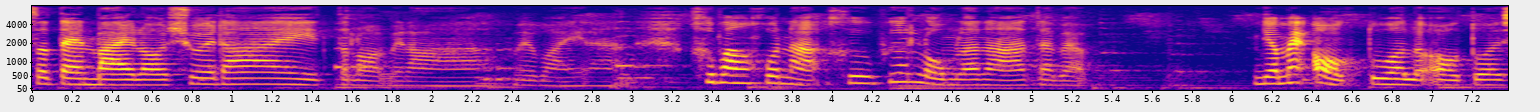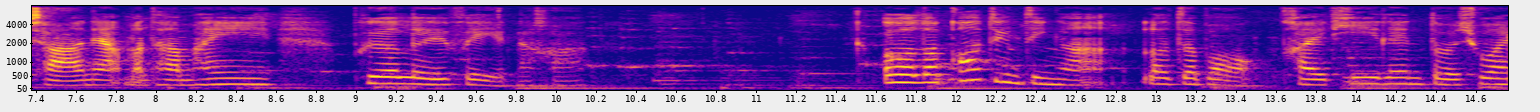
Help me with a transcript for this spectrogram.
สแตนบายรอช่วยได้ตลอดเวลาไม่ไหวนะ คือบางคนอะคือเพื่อนล้มแล้วนะ แต่แบบยังไม่ออกตัวหรือออกตัวช้าเนี่ย มันทำให้เพื่อนเลยเฟดนะคะ ออแล้วก็จริงๆอะเราจะบอกใครที่เล่นตัวช่วย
